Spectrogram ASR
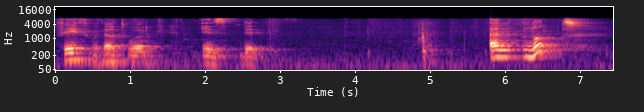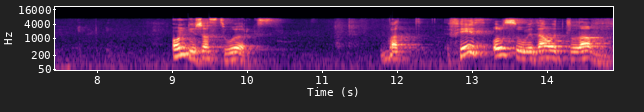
Faith without work is dead. And not only just works, but faith also without love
